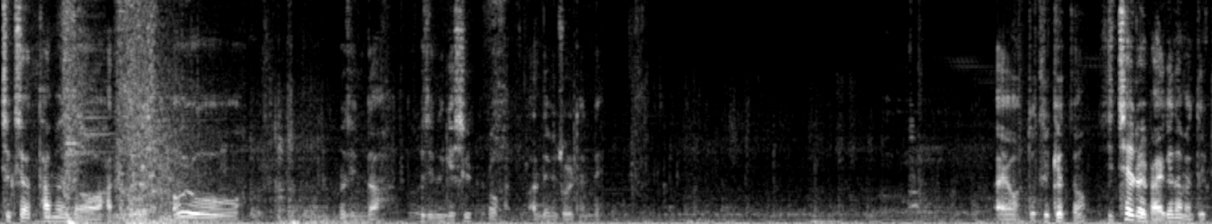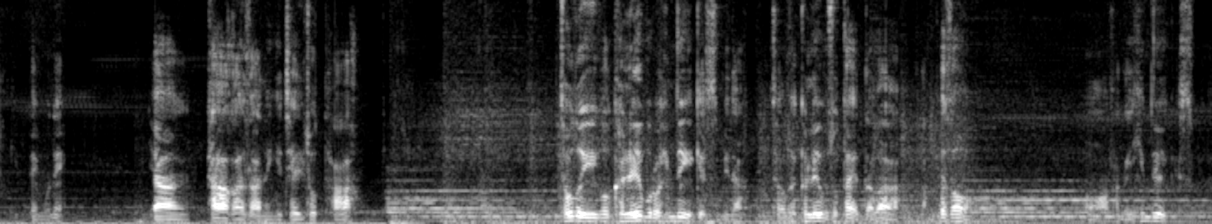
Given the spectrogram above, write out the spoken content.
측샷 하면서 하는 거죠. 어유 떨어진다. 떨어지는 게 실패로 안 되면 좋을 텐데. 아유 또 들켰죠. 시체를 발견하면 들키기 때문에 그냥 다가가서 하는 게 제일 좋다. 저도 이거 글레이브로 힘들겠습니다. 처음에 글레이브 좋다 했다가 앞에서 어, 상당히 힘들겠습니다.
